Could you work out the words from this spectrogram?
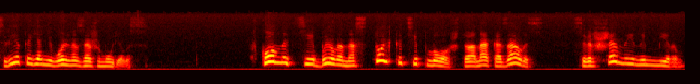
света я невольно зажмурилась. В комнате было настолько тепло, что она оказалась совершенно иным миром.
